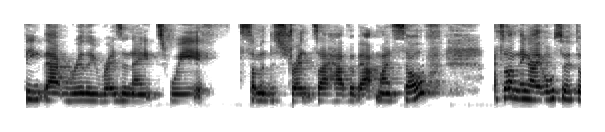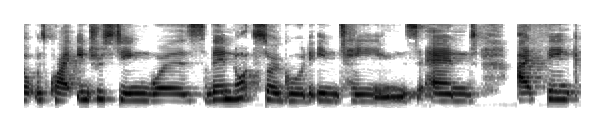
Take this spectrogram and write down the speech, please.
think that really resonates with some of the strengths I have about myself. Something I also thought was quite interesting was they're not so good in teams. And I think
